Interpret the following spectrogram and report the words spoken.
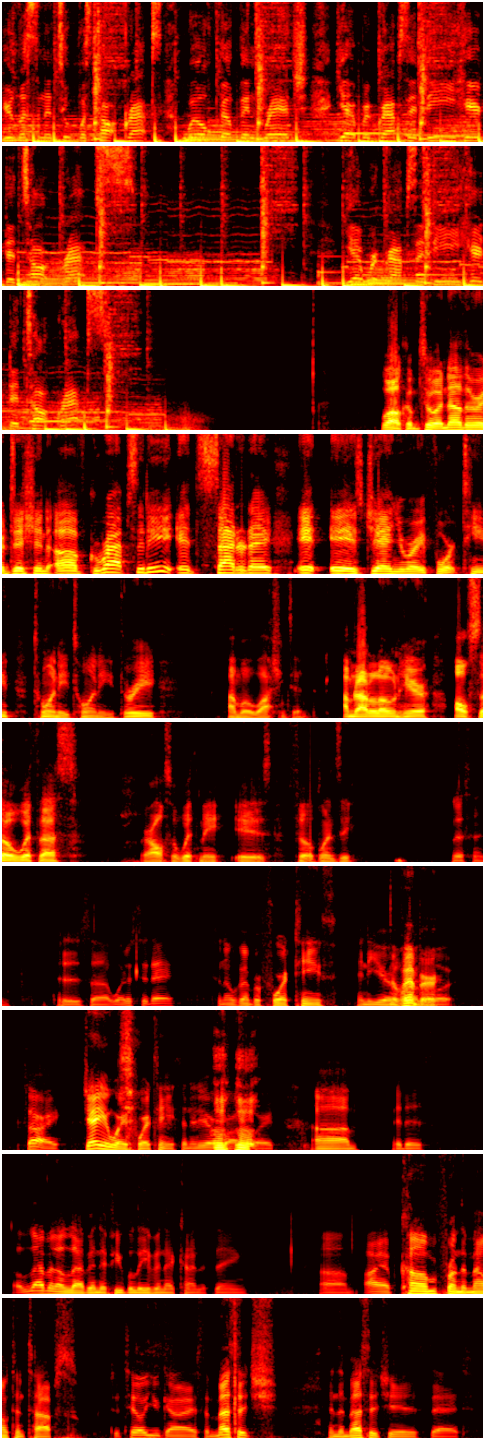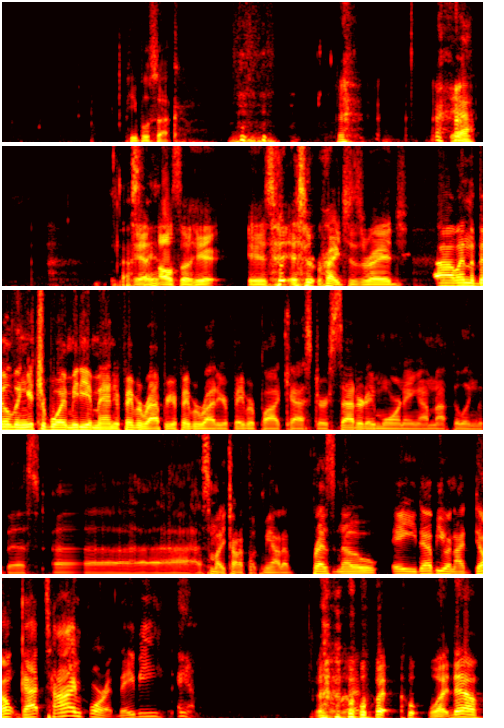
You're listening to us talk raps. Will, Phil, and Reg. Yeah, we're Grapsody here to talk raps. Yeah, we're Grapsody here to talk raps. Welcome to another edition of Grapsody. It's Saturday. It is January 14th, 2023. I'm Will Washington. I'm not alone here. Also with us, or also with me, is Philip Lindsay. Listen, is uh, what is today? It's November fourteenth in the year November? Of our Sorry, January fourteenth in the year of our Lord. Um, it is eleven eleven if you believe in that kind of thing. Um, I have come from the mountaintops to tell you guys a message, and the message is that people suck. Yeah. That's Yeah. it. Also here is is Righteous Reg. Uh, in the building, it's your boy, Media Man, your favorite rapper, your favorite writer, your favorite podcaster. Saturday morning, I'm not feeling the best. Uh, somebody trying to fuck me out of Fresno AEW, and I don't got time for it, baby. Damn. what? what now?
